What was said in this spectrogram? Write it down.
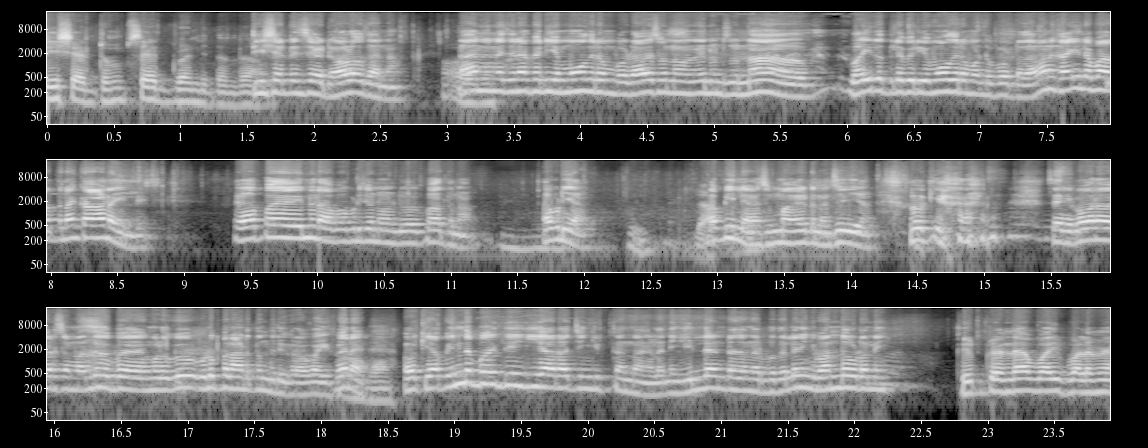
டிஷர்ட்டும் செட் பண்ணி தந்தோம் டிஷர்ட்டும் ஷர்ட் அவ்வளவுதானா? நான் நினைச்சேன்னா பெரிய மோதிரம் அவ சொன்னவங்க என்னன்னு சொன்னா வைரத்துல பெரிய மோதிரம் மட்டும் போட்டதா? ஆனால் கையில பார்த்தனா காண இல்லை. அப்ப என்னடா அப்ப அப்படி சொன்ன பார்த்தனா? அப்படியா? அப்படி இல்லை சும்மா கேட்டேன்? சரியா. ஓகே சரி போன வருஷம் வந்து இப்போ உங்களுக்கு உடுப்பெல்லாம் எடுத்து வந்துருக்குறோம் ஒய்ஃப் ஓகே அப்போ இந்த பர்த்டேக்கு யாராச்சும் கிஃப்ட் தந்தாங்களா? நீங்கள் இல்லைன்ற சந்தர்ப்பத்தில் நீங்கள் வந்த உடனே? கிஃப்ட் என்ன போய் பழமே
